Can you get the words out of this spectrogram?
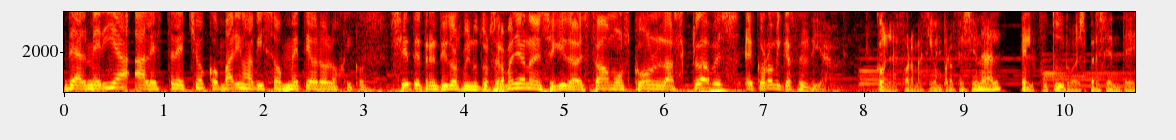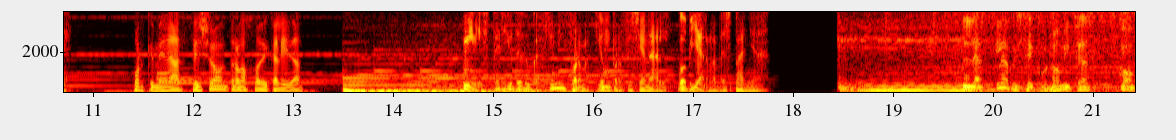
de Almería al estrecho con varios avisos meteorológicos. 7.32 minutos de la mañana, enseguida estamos con las claves económicas del día. Con la formación profesional, el futuro es presente. Porque me da acceso a un trabajo de calidad. Ministerio de Educación y Formación Profesional, Gobierno de España. Las claves económicas con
